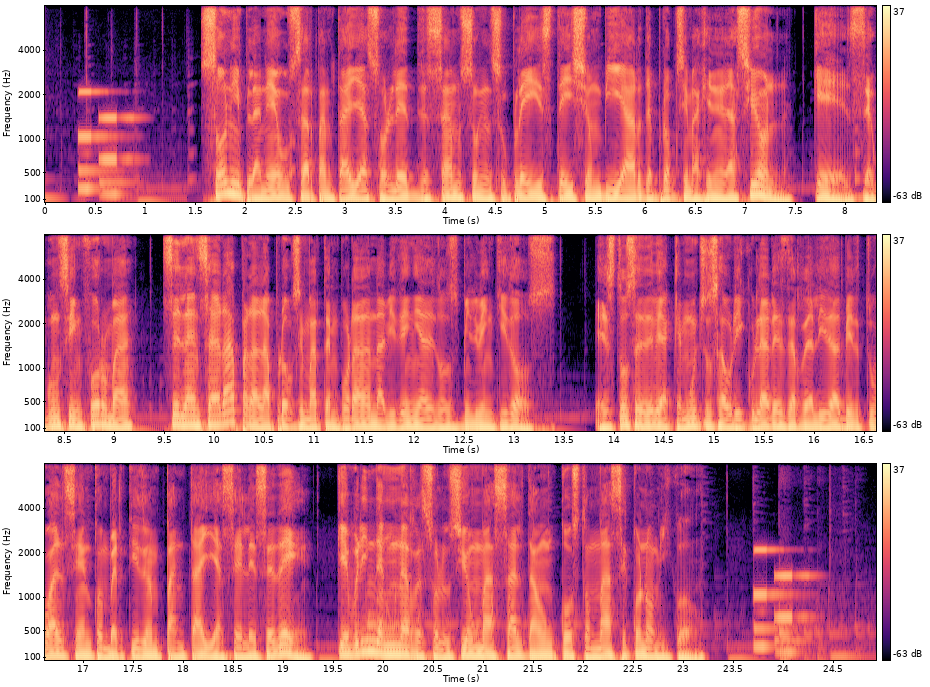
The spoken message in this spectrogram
Sony planea usar pantallas OLED de Samsung en su PlayStation VR de próxima generación, que, según se informa, se lanzará para la próxima temporada navideña de 2022. Esto se debe a que muchos auriculares de realidad virtual se han convertido en pantallas LCD, que brindan una resolución más alta a un costo más económico.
